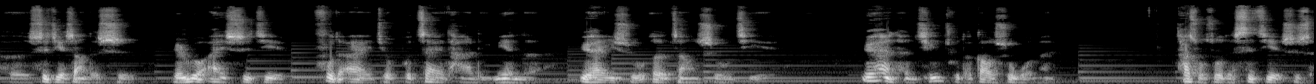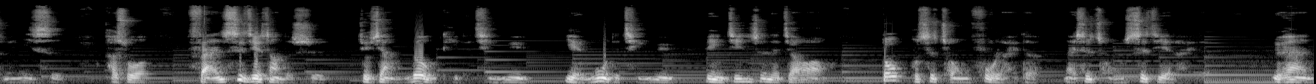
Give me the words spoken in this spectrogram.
和世界上的事。人若爱世界，父的爱就不在他里面了。约翰一书二章十五节，约翰很清楚地告诉我们，他所说的世界是什么意思。他说：“凡世界上的事，就像肉体的情欲、眼目的情欲，并今生的骄傲，都不是从父来的，乃是从世界来的。”约翰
